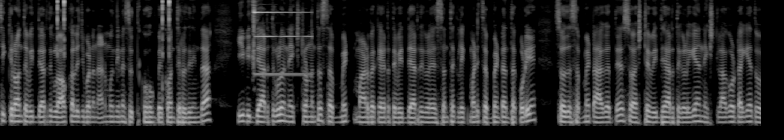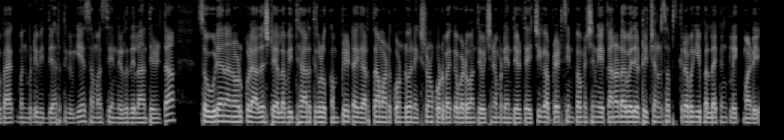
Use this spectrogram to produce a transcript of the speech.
ಸಿಕ್ಕಿರುವಂಥ ವಿದ್ಯಾರ್ಥಿಗಳು ಆ ಕಾಲೇಜ್ ಬೇಡ ನಾನು ಮುಂದಿನ ಸುತ್ತಿಗೆ ಹೋಗಬೇಕು ಅಂತ ಇರೋದ್ರಿಂದ ಈ ವಿದ್ಯಾರ್ಥಿಗಳು ನೆಕ್ಸ್ಟ್ ರೌಂಡ್ ಅಂತ ಸಬ್ಮಿಟ್ ಮಾಡಬೇಕಾಗಿರುತ್ತೆ. ವಿದ್ಯಾರ್ಥಿಗಳು ಎಸ್ ಅಂತ ಕ್ಲಿಕ್ ಮಾಡಿ ಸಬ್ಮಿಟ್ ಅಂತ ಕೊಡಿ. ಸೊ ಅದು ಸಬ್ಮಿಟ್ ಆಗುತ್ತೆ. ಸೊ ಅಷ್ಟೇ ವಿದ್ಯಾರ್ಥಿಗಳಿಗೆ ನೆಕ್ಸ್ಟ್ ಲಾಗೌಟ್ ಆಗಿ ಅಥವಾ ಬ್ಯಾಕ್ ಬಂದ್ಬಿಡಿ ವಿದ್ಯಾರ್ಥಿಗಳಿಗೆ ಸಮಸ್ಯೆ ಏನಿರೋದಿಲ್ಲ ಅಂತ ಹೇಳ್ತಾ. ಸೊ ವಿಡಿಯೋನ ನೋಡ್ಕೊಳ್ಳಿ. ಆದಷ್ಟೇ ಎಲ್ಲ ವಿದ್ಯಾರ್ಥಿಗಳು ಕಂಪ್ಲೀಟ್ ಆಗಿ ಅರ್ಥ ಮಾಡಿಕೊಂಡು ನೆಕ್ಸ್ಟ್ ರೌಂಡ್ ಕೊಡಬೇಕು ಬೇಡ ಅಂತ ಯೋಚನೆ ಮಾಡಿ ಅಂತ ಹೇಳ್ತಾ. ಹೆಚ್ಚಿಗೆ ಅಪ್ಡೇಟ್ಸ್ ಇನ್ಫಾರ್ಮೇಷನ್ಗೆ ಕನ್ನಡ ಯೂಟ್ಯೂಬ್ ಚಾನಲ್ ಸಬ್ಸ್ಕ್ರೈಬ್ ಆಗಿ ಬೆಲ್ಲೈಕನ್ ಕ್ಲಿಕ್ ಮಾಡಿ.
